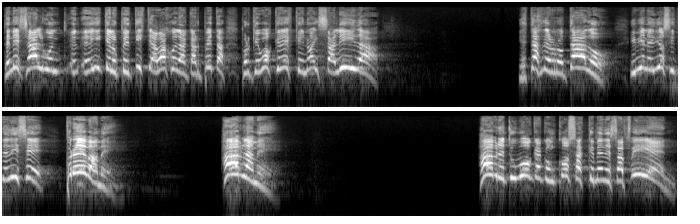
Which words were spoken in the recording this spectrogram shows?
Tenés algo ahí que lo petiste abajo de la carpeta porque vos crees que no hay salida. Y estás derrotado. Y viene Dios y te dice, pruébame, háblame. Abre tu boca con cosas que me desafíen.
